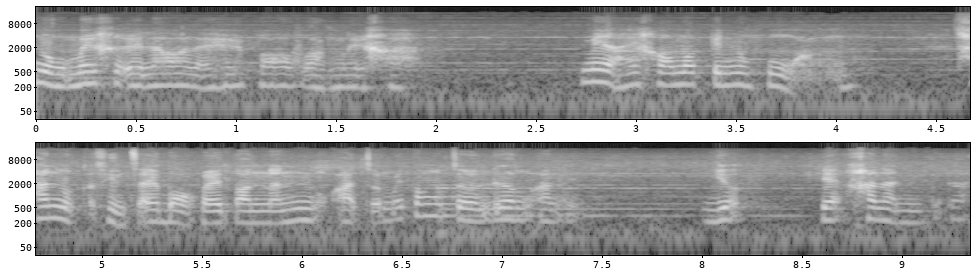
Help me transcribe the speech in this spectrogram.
หนูไม่เคยเล่าอะไรให้พ่อฟังเลยค่ะ ไม่อยากให้เขามาเป็นห่วง ถ้าหนูตัดสินใจบอกไปตอนนั้นหนูอาจจะไม่ต้องเจอเรื่องอะไร เยอะแยะขนาดนี้ก็ได้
